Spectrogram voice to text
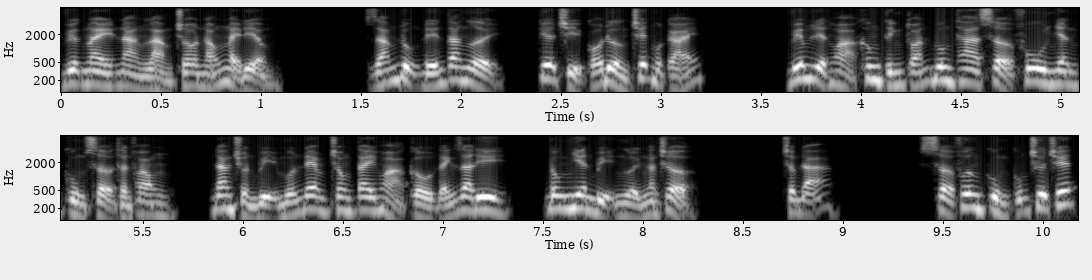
Việc này nàng làm cho nóng nảy điểm. Dám đụng đến ta người, kia chỉ có đường chết một cái. Viêm liệt hỏa không tính toán buông tha Sở Phu Nhân cùng Sở Thần Phong, đang chuẩn bị muốn đem trong tay hỏa cầu đánh ra đi, đung nhiên bị người ngăn trở. Chậm đã. Sở Phương cùng cũng chưa chết,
